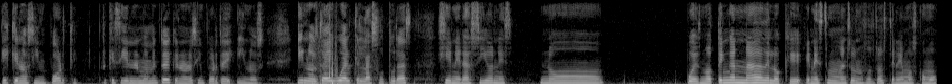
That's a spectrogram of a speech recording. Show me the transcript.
y que nos importe, porque si en el momento de que no nos importe y nos y nos da igual que las futuras generaciones no pues no tengan nada de lo que en este momento nosotros tenemos como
